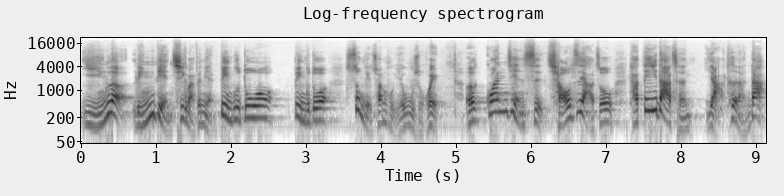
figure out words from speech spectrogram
赢了零点七个百分点，并不多，并不多，送给川普也无所谓。而关键是乔治亚州它第一大城亚特兰大，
